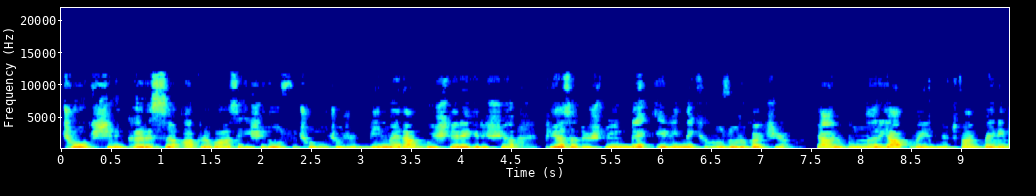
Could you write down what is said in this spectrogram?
çoğu kişinin karısı, akrabası, eşi, dostu, çoluğu, çocuğu bilmeden bu işlere girişiyor. Piyasa düştüğünde evindeki huzuru kaçıyor. Yani bunları yapmayın lütfen. Benim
